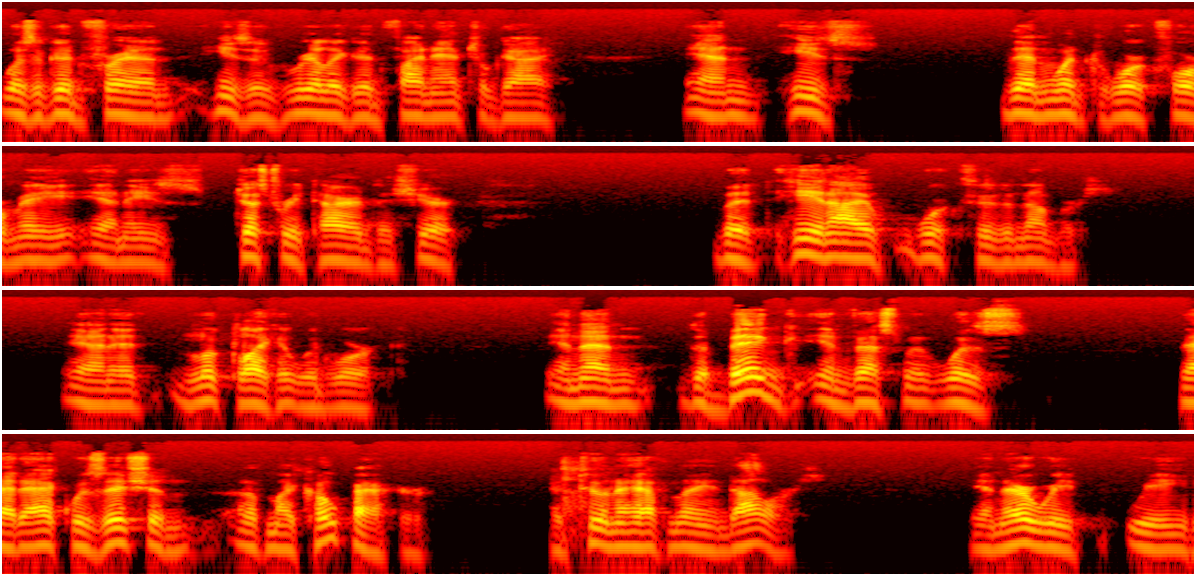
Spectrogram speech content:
was a good friend. He's a really good financial guy, and he's then went to work for me, and he's just retired this year. But he and I worked through the numbers, and it looked like it would work. And then the big investment was that acquisition of my co-packer at two and a half million dollars. And there we we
